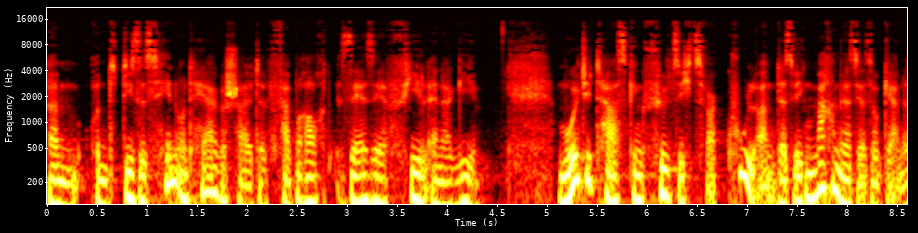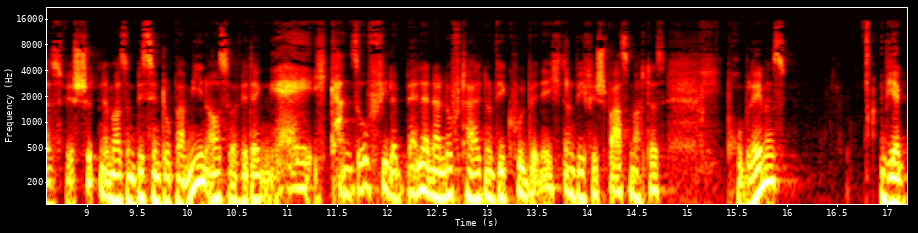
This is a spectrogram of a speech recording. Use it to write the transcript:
Ähm, und dieses Hin- und Hergeschalte verbraucht sehr, sehr viel Energie. Multitasking fühlt sich zwar cool an, deswegen machen wir es ja so gerne. Wir schütten immer so ein bisschen Dopamin aus, weil wir denken, hey, ich kann so viele Bälle in der Luft halten und wie cool bin ich und wie viel Spaß macht es. Problem ist, wir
